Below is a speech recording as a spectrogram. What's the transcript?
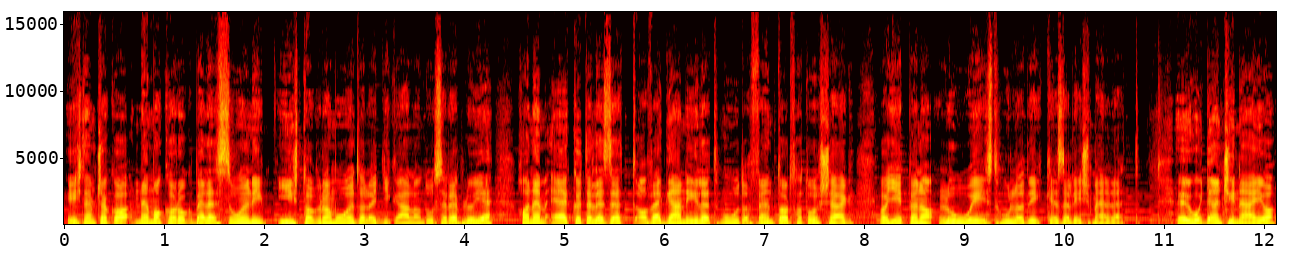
és nem csak a Nem akarok beleszólni Instagram oldal egyik állandó szereplője, hanem elkötelezett a vegán életmód, a fenntarthatóság, vagy éppen a low waste hulladékkezelés mellett. Ő hogyan csinálja,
